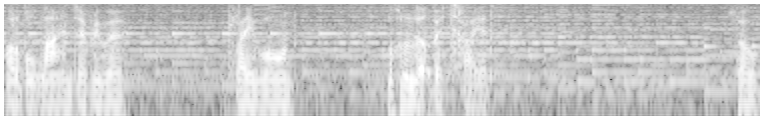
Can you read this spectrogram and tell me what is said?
Horrible lines everywhere. Play worn. Looking a little bit tired. So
